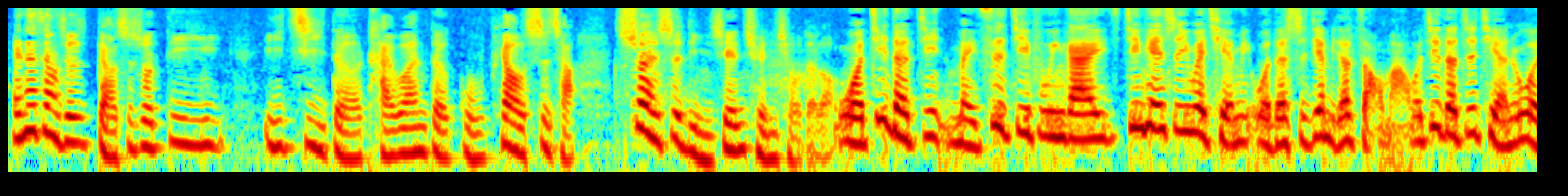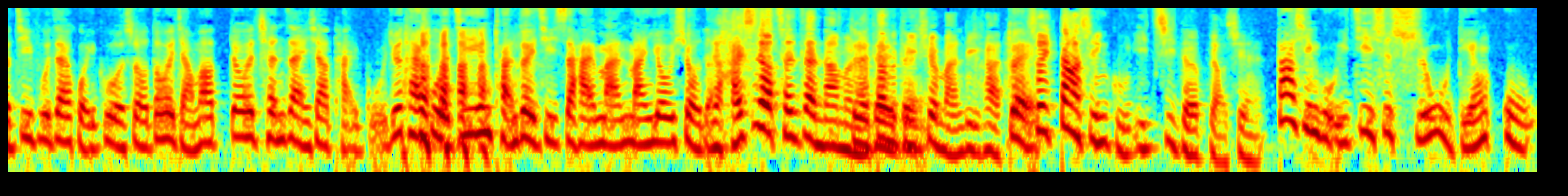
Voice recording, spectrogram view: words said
哎，那这样就是表示说，第一一季的台湾的股票市场算是领先全球的了。我记得今每次继父应该今天是因为前面我的时间比较早嘛，我记得之前如果继父在回顾的时候，都会讲到都会称赞一下台股。我觉得台股的基金团队其实还蛮蛮优秀的 也。还是要称赞他们对他们的确蛮厉害。对所以大型股一季的表现，大型股一季是十五点五，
